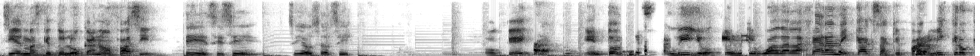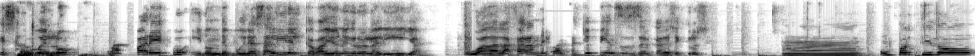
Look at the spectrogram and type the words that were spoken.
Sí es más que Toluca, ¿no? Fácil. Sí, sí, sí. Sí, o sea, sí. Ok. Entonces, Udillo, en el Guadalajara Necaxa, que para mí creo que es el duelo más parejo y donde podría salir el caballo negro de la liguilla. Guadalajara Necaxa, ¿qué piensas acerca de ese cruce? Mm, un partido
